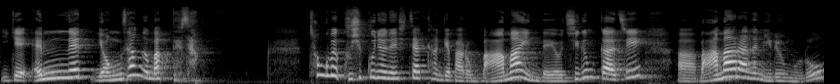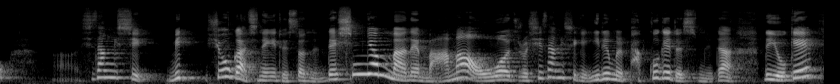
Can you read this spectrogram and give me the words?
이게 엠넷 영상음악 대상 1999년에 시작한 게 바로 마마인데요. 지금까지 아, 마마라는 이름으로 아, 시상식 및 쇼가 진행이 됐었는데 10년 만에 마마 어워즈로 시상식의 이름을 바꾸게 됐습니다. 근데 이게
